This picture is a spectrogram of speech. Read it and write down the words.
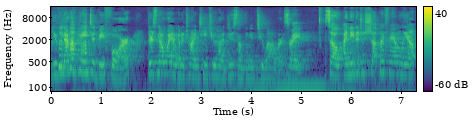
You've never painted before. There's no way I'm going to try and teach you how to do something in two hours. Right. So I needed to shut my family up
